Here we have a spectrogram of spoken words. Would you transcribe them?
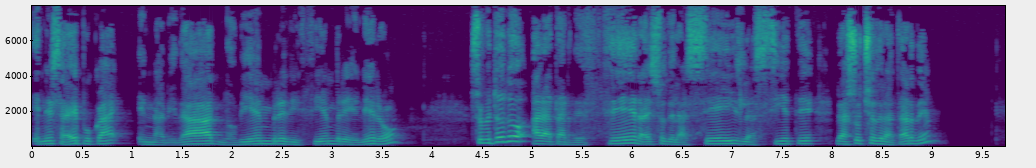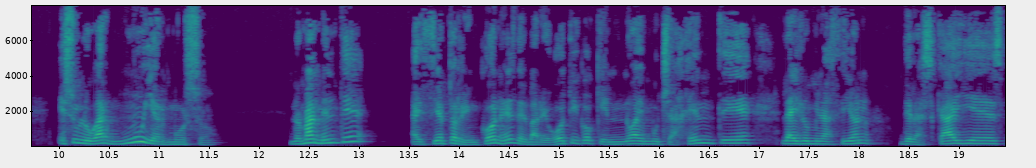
en esa época, en Navidad, noviembre, diciembre, enero, sobre todo al atardecer, a eso de las 6, las 7, las 8 de la tarde, es un lugar muy hermoso. Normalmente hay ciertos rincones del barrio gótico que no hay mucha gente, la iluminación de las calles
